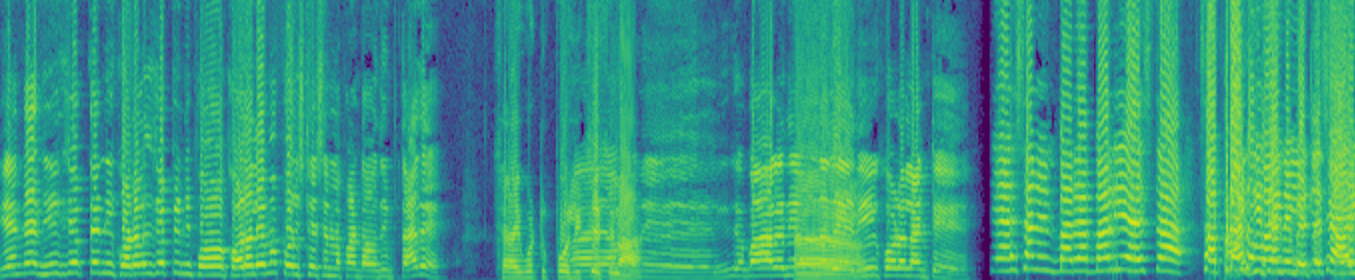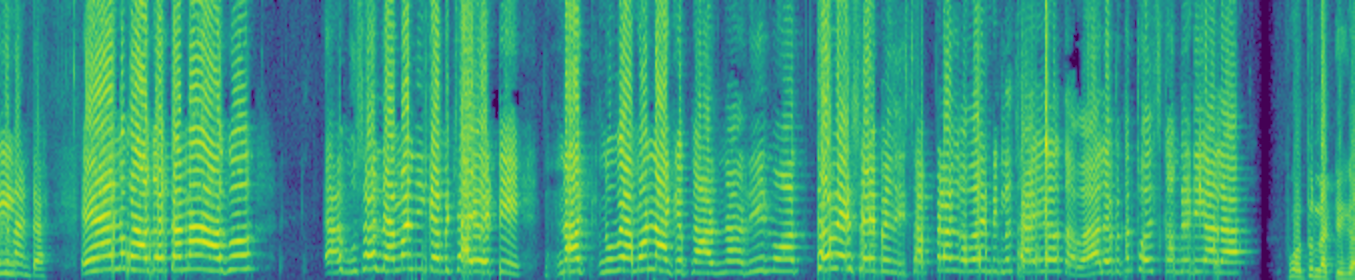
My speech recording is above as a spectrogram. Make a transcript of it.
ఏందే నీకు చెప్తే నీ కొడలకు చెప్పి నీ పో- కొడలేమో పోలీస్ స్టేషన్లో పండవ దింపుతాదే? చాయ్ పట్టుకు పోలీస్ స్టేషనా ఇది బాగానే ఉన్నదే నీ కొడలంటే. చేస్తా నేను బరాబర్ చేస్తా. సప్రాగా ఆగి పోయి దాన్ని నీ బెట్ల ఇంట్లో చాయ్. తాగినంట. ఏ నువ్వు ఆగత్తమ్మా ఆగు ఆ ముసలిదమ్మ నీకెప్పి చాయ్ పెట్టి నాకు నువ్వేమో నాకు చెప్తున్నావు నా రీల్ మొత్తం వేస్ట్ అయిపోయింది సప్రాగా పోయి మీ ఇంట్లో చాయ్ తాగుతావా లేకపోతే పోలీస్ కంప్లైంట్ ఇవ్వాలా పోతున్నక్క. ఇక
